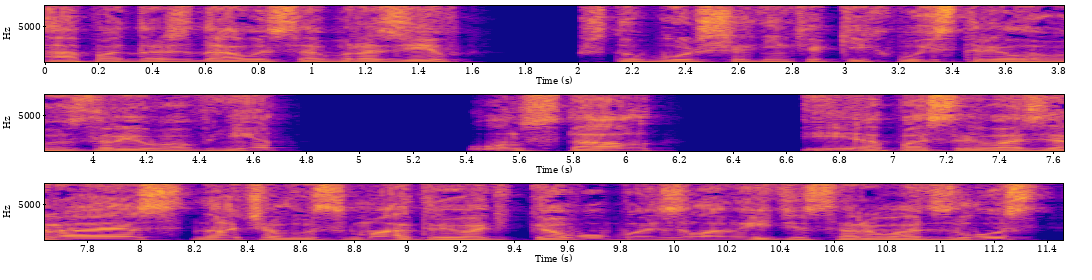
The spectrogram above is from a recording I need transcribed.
А подождав и сообразив, что больше никаких выстрелов и взрывов нет, он встал и, опасливо озираясь, начал высматривать, кого бы изловить и сорвать злость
